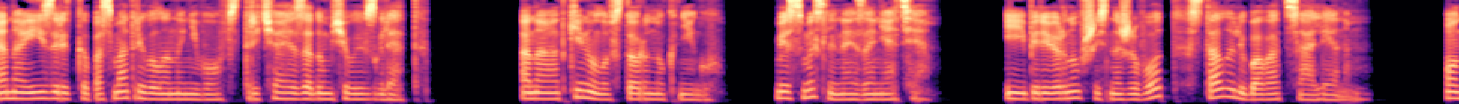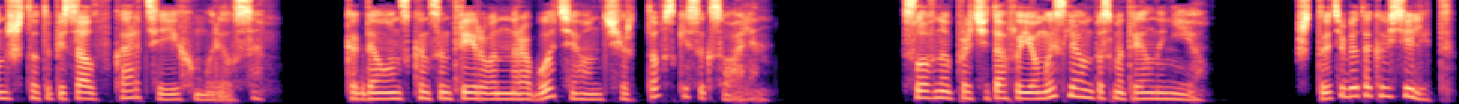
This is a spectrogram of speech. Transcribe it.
Она изредка посматривала на него, встречая задумчивый взгляд. Она откинула в сторону книгу. Бессмысленное занятие. И, перевернувшись на живот, стала любоваться Оленом. Он что-то писал в карте и хмурился. Когда он сконцентрирован на работе, он чертовски сексуален. Словно прочитав ее мысли, он посмотрел на нее. «Что тебя так веселит?»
